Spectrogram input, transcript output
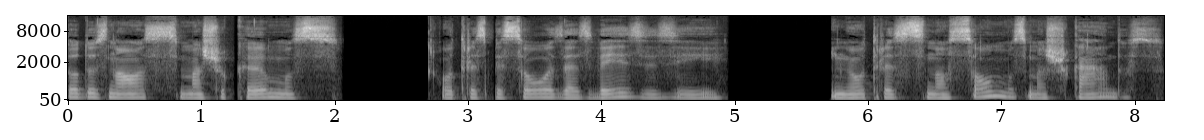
Todos nós machucamos outras pessoas às vezes e em outras nós somos machucados.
